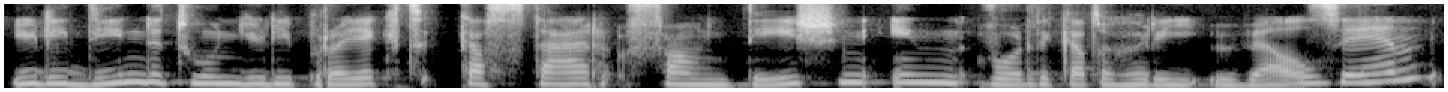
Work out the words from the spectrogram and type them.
Jullie dienden toen jullie project Castare Foundation in voor de categorie welzijn.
